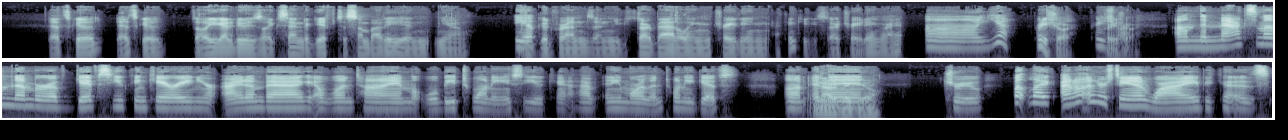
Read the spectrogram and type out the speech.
That's good. That's good. So all you got to do is like send a gift to somebody, and you know, Yep. good friends, and you start battling, trading. I think you can start trading, right? Uh, yeah, Pretty sure. pretty, Pretty sure. sure. Um, the maximum number of gifts you can carry in your item bag at one time will be twenty, so you can't have any more than twenty gifts. Um, and Not then true, but like I don't understand why because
